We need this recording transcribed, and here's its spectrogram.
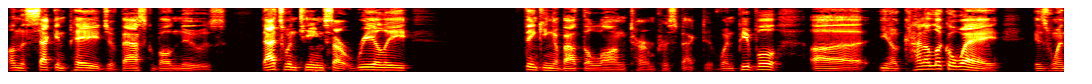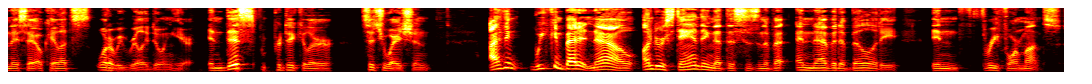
on the second page of basketball news, that's when teams start really thinking about the long term perspective. When people, uh, you know, kind of look away, is when they say, okay, let's, what are we really doing here? In this particular situation, I think we can bet it now, understanding that this is an inevitability in three, four months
